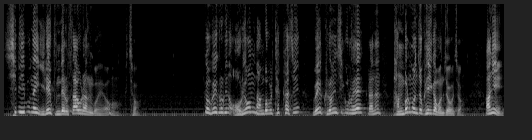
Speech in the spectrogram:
12분의 1의 군대로 싸우라는 거예요. 그렇죠? 그러니까 왜 그렇게 어려운 방법을 택하지? 왜 그런 식으로 해? 라는 방법을 먼저 회의가 먼저 오죠. 아니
